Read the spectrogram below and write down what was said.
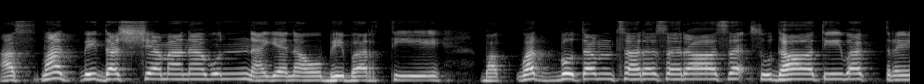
अस्मद्विदश्यमनवुन्नयनौ बिभर्ति भगवद्भुतं सरसरास सुधातिवक्त्रे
